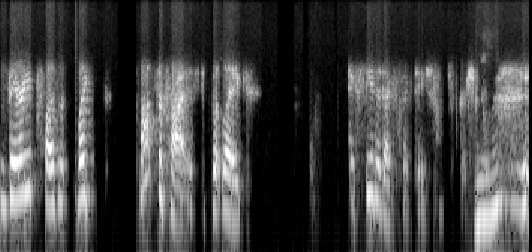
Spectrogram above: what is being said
very pleasant, like not surprised, but like exceeded expectations for sure. Mm-hmm.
